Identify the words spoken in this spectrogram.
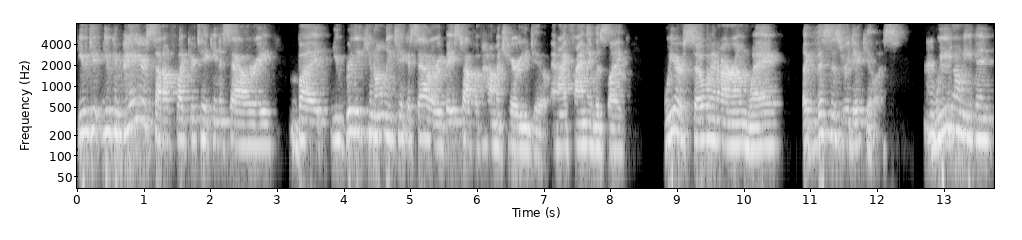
you do you can pay yourself like you're taking a salary but you really can only take a salary based off of how much hair you do and i finally was like we are so in our own way like, this is ridiculous. Mm-hmm. We don't even,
